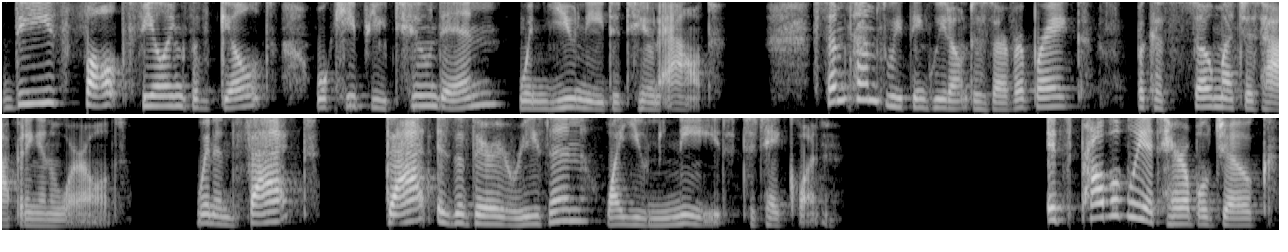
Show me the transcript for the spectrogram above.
These false feelings of guilt will keep you tuned in when you need to tune out. Sometimes we think we don't deserve a break because so much is happening in the world, when in fact, that is the very reason why you need to take one. It's probably a terrible joke,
